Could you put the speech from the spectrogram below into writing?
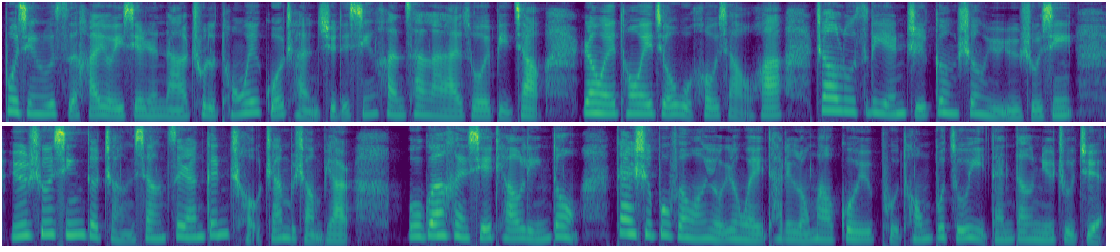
不仅如此，还有一些人拿出了同为国产剧的《星汉灿烂》来作为比较，认为同为九五后小花，赵露思的颜值更胜于虞书欣。虞书欣的长相自然跟丑沾不上边儿，五官很协调灵动，但是部分网友认为她的容貌过于普通，不足以担当女主角，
